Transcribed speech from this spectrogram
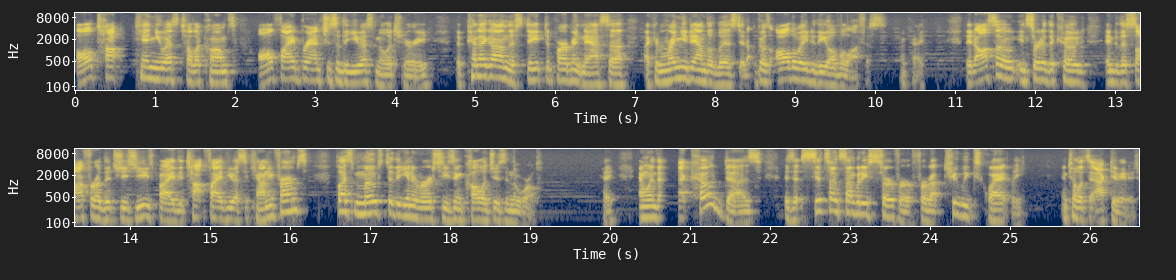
all top 10 US telecoms, all five branches of the US military, the Pentagon, the State Department, NASA. I can run you down the list. It goes all the way to the Oval Office. Okay. It also inserted the code into the software that's used by the top five US accounting firms, plus most of the universities and colleges in the world. Okay. And when that, that code does is it sits on somebody's server for about two weeks quietly until it's activated.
